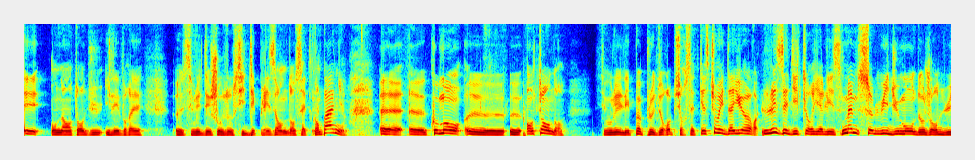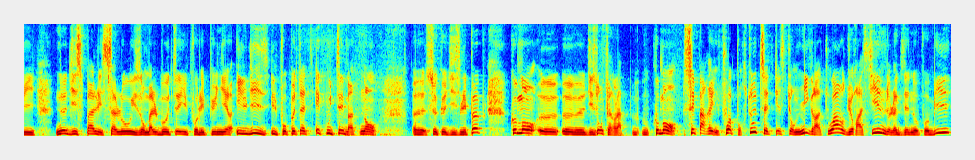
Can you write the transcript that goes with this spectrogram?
et on a entendu, il est vrai, si vous des choses aussi déplaisantes dans cette campagne. comment entendre si vous les peuples d'Europe sur cette question. Et d'ailleurs, les éditorialistes, même celui du Monde aujourd'hui, ne disent pas les salauds, ils ont mal voté, il faut les punir. Ils disent, il faut peut-être écouter maintenant euh, ce que disent les peuples. Comment, euh, euh, disons, comment séparer une fois pour toutes cette question migratoire du racisme, de la xénophobie,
